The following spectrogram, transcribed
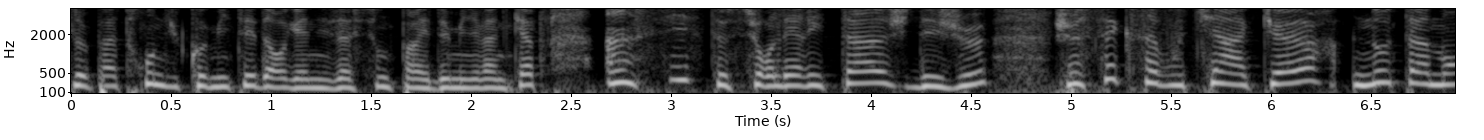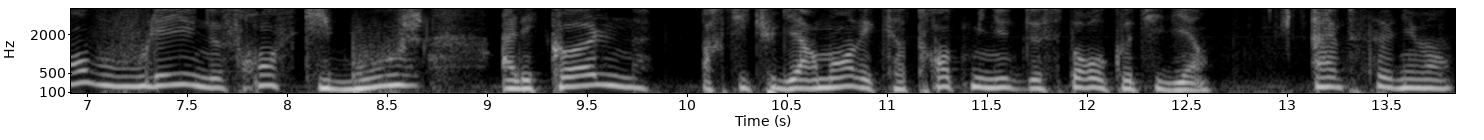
le patron du comité d'organisation de Paris 2024, insiste sur l'héritage des Jeux. Je sais que ça vous tient à cœur, notamment vous voulez une France qui bouge à l'école, particulièrement avec 30 minutes de sport au quotidien. Absolument.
